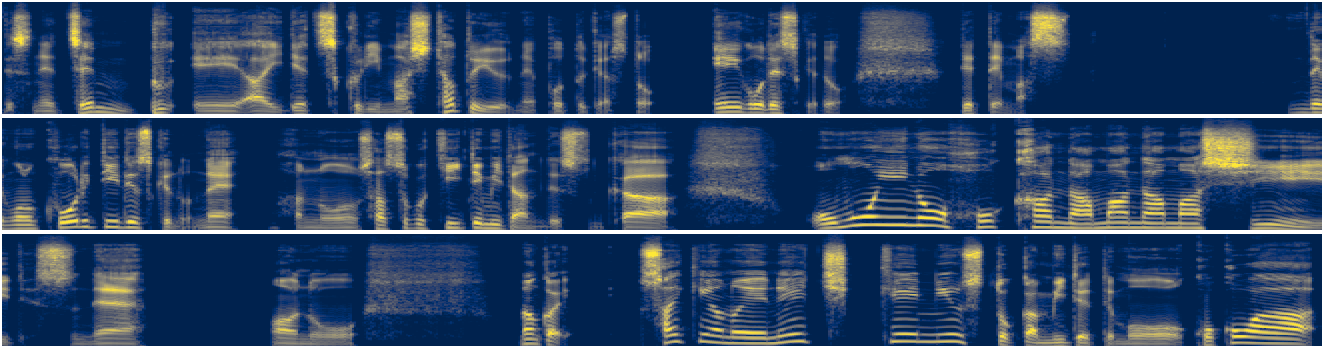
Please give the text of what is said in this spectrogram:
ですね、全部 AI で作りましたというね、ポッドキャスト、英語ですけど、出てます。で、このクオリティですけどね、あの、早速聞いてみたんですが、思いのほか生々しいですね。あの、なんか最近あの NHK ニュースとか見てても、ここは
